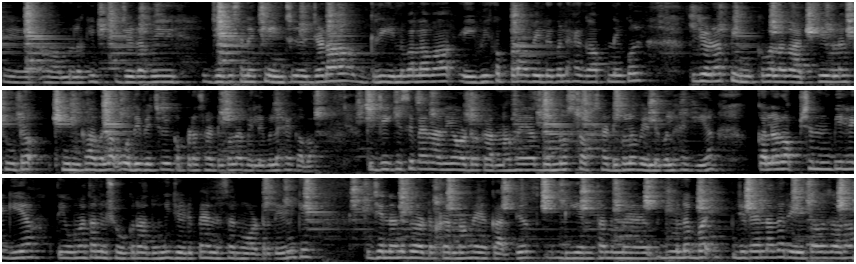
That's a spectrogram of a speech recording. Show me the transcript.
ਤੇ ਮਤਲਬ ਕਿ ਜਿਹੜਾ ਵੀ, ਜੇ ਕਿਸੇ ਨੇ ਚੇਂਜ ਜਿਹੜਾ ਗ੍ਰੀਨ ਵਾਲਾ ਵਾ, ਇਹ ਵੀ ਕੱਪੜਾ ਅਵੇਲੇਬਲ ਹੈਗਾ ਆਪਣੇ ਕੋਲ। ਤੇ ਜਿਹੜਾ ਪਿੰਕ ਵਾਲਾ ਗਾਜਰੀ ਵਾਲਾ ਸੂਟ ਆ ਖੀਨਖਾ ਵਾਲਾ, ਉਹਦੇ ਵਿੱਚ ਵੀ ਕੱਪੜਾ ਸਾਡੇ ਕੋਲ ਅਵੇਲੇਬਲ ਹੈਗਾ ਵਾ। ਤੇ ਜੇ ਕਿਸੇ ਭੈਣਾਂ ਨੇ ਆਰਡਰ ਕਰਨਾ ਹੋਇਆ, ਦੋਨੋਂ ਸਟਾਕ ਸਾਡੇ ਕੋਲ ਅਵੇਲੇਬਲ ਹੈਗੀ ਆ। ਕਲਰ ਆਪਸ਼ਨ ਵੀ ਹੈਗੀ ਆ, ਤੇ ਉਹ ਮੈਂ ਤੁਹਾਨੂੰ ਸ਼ੋਅ ਕਰਾ ਦੂੰਗੀ, ਜਿਹੜੇ ਭੈਣ ਨੇ ਸਾਨੂੰ ਆਰਡਰ ਦੇਣਗੇ। ਤੇ ਜਿਨ੍ਹਾਂ ਨੇ ਵੀ ਆਰਡਰ ਕਰਨਾ ਹੋਇਆ, ਕਰ ਦਿਓ। ਡੀਐਮ ਤੁਹਾਨੂੰ ਮੈਂ, ਮਤਲਬ ਬ- ਜਿਹੜਾ ਇਹਨਾਂ ਦਾ ਰੇਟ ਆ, ਉਹ ਜ਼ਿਆਦਾ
